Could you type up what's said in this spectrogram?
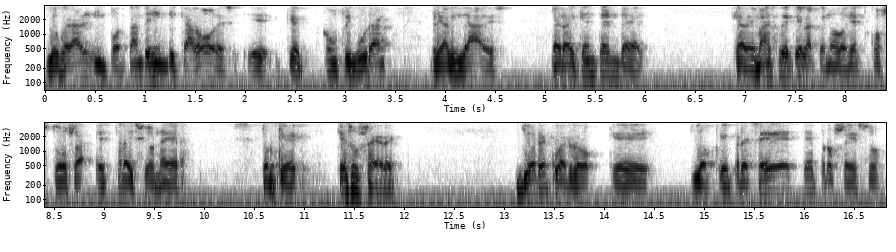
lograr importantes indicadores eh, que configuran realidades, pero hay que entender que además de que la tecnología es costosa, es traicionera. Porque, ¿qué sucede? Yo recuerdo que lo que precede este proceso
